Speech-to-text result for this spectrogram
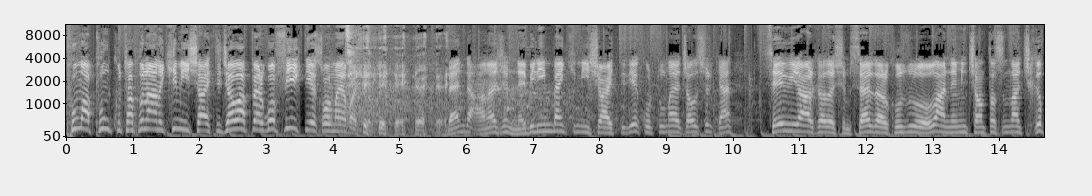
Puma Punku tapınağını kim inşa etti cevap ver gofik diye sormaya başladı. ben de anacım ne bileyim ben kim inşa etti diye kurtulmaya çalışırken sevgili arkadaşım Serdar Kuzuloğlu annemin çantasından çıkıp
